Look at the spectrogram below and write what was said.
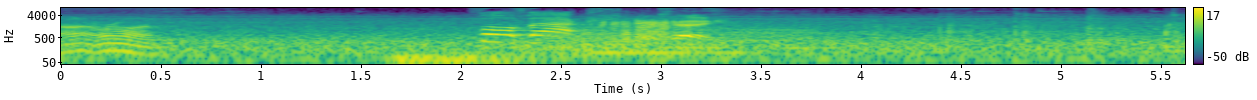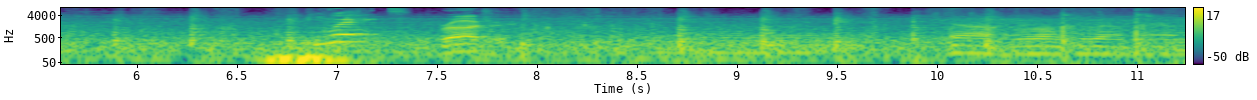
Not run. Fall back. Okay. Wait. Roger. Yeah, run to that man.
